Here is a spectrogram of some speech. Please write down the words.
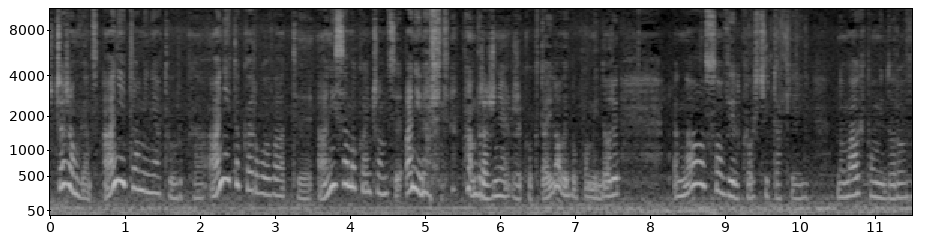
Szczerze mówiąc, ani to miniaturka, ani to karłowaty, ani samokończący, ani nawet mam wrażenie, że koktajlowy, bo pomidory no, są wielkości takiej no, małych pomidorów,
